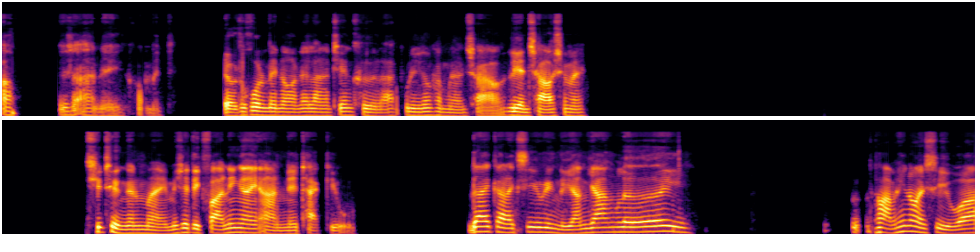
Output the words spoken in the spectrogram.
อ้าวไม่ได้อ่านในคอมเมนต์ เดี๋ยวทุกคนไปนอนได้แล้วนะเที่ยงคืนแล้วพรุ่งนี้ต้องทำงานเช้า เรียนเช้าใช่ไหม?คิดถึงกันไหม ไม่ใช่ติ๊กฟ้านี่ไงอ่านในแท็กอยู่ ได้ Galaxy Ring หรือยัง?ยังเลย ถามให้หน่อยสิว่า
